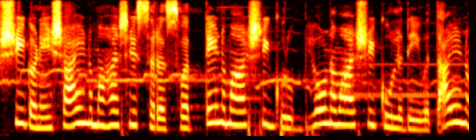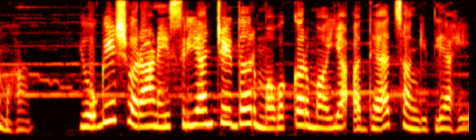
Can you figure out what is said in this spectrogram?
श्री गणेशाय नमः श्री सरस्वते नमः श्री गुरुभ्यो नमः श्री कुलदेवताय नमः. योगेश्वराने स्त्रियांचे धर्म व कर्म या अध्यायात सांगितले आहे.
